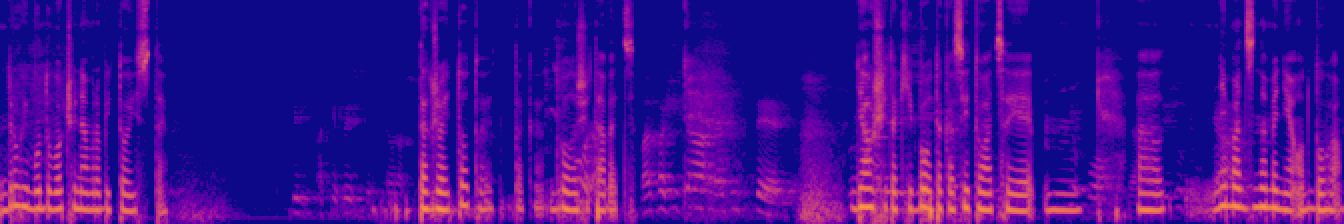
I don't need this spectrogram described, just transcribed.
druhí budú voči nám robiť to isté. Takže aj toto je taká dôležitá vec. Ďalší taký bod, taká situácia je mm, uh, nemať znamenia od Boha.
